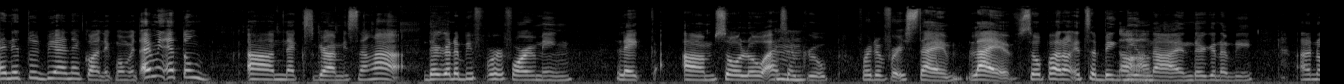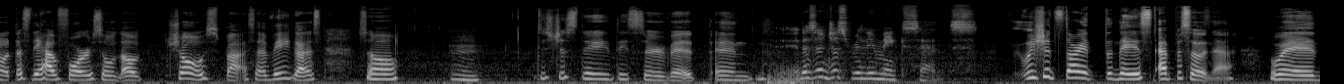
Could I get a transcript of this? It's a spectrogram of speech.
And it would be an iconic moment. I mean, etong um, next Grammys na nga, they're gonna be performing like um, solo as a Mm. group for the first time live. So parang it's a big deal Oo. na and they're gonna be ano, tas they have four sold out shows pa sa Vegas. So Mm. it's just they they serve it and It doesn't just really make sense. we should start today's episode na with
